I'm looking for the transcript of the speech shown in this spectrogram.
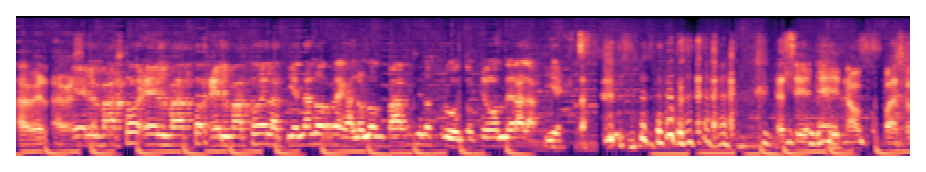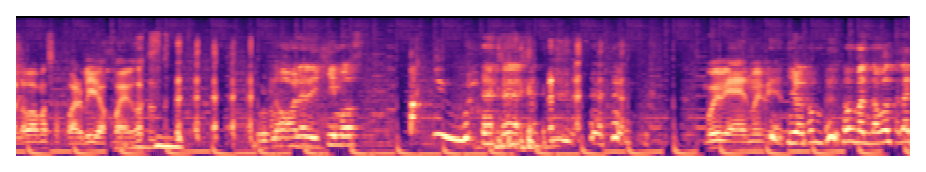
A ver, a ver. El vato, el vato, el vato de la tienda nos regaló los vasos y nos preguntó que dónde era la fiesta. Así, eh, no, compa, solo vamos a jugar videojuegos. No, le dijimos, fuck you. Muy bien, muy bien. Yo lo, lo mandamos a la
